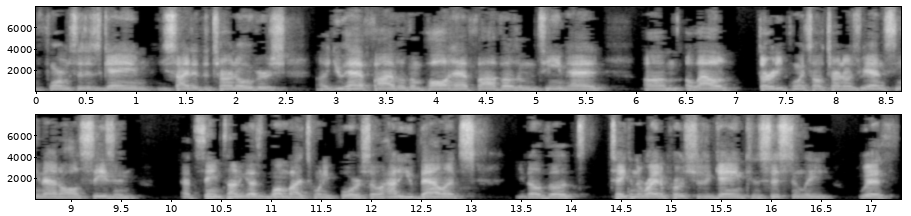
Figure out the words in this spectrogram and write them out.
performance of this game. You cited the turnovers. Uh, you had five of them. Paul had five of them. The team had um, allowed 30 points off turnovers. We hadn't seen that all season. At the same time, you guys won by 24. So how do you balance, you know, the taking the right approach to the game consistently with,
